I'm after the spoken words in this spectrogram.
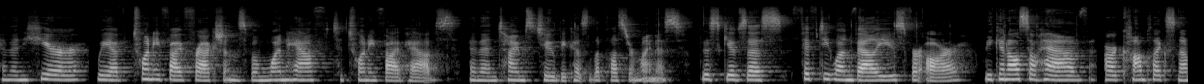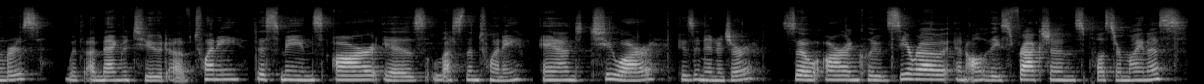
And then here we have 25 fractions from 1 half to 25 halves. And then times 2 because of the plus or minus. This gives us 51 values for r. We can also have our complex numbers with a magnitude of 20. This means r is less than 20 and 2r is an integer. So r includes 0 and all of these fractions plus or minus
